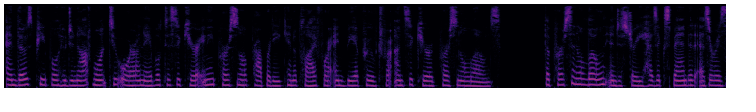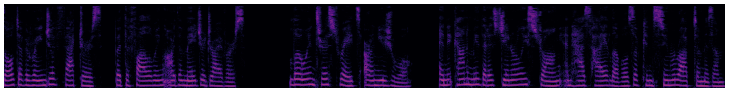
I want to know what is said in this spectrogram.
and those people who do not want to or are unable to secure any personal property can apply for and be approved for unsecured personal loans. The personal loan industry has expanded as a result of a range of factors, but the following are the major drivers. Low interest rates are unusual. An economy that is generally strong and has high levels of consumer optimism.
